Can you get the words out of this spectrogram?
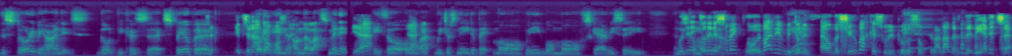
The story behind it's good because uh, Spielberg It was an put add-on, it in wasn't it? on the last minute. Yeah. He thought, oh, Yeah, we just need a bit more. We need one more scary scene. And Wasn't it done in a that. swimming pool? It might have even been done in Thelma Schumacher's swimming pool or something like that. The, the, the editor,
